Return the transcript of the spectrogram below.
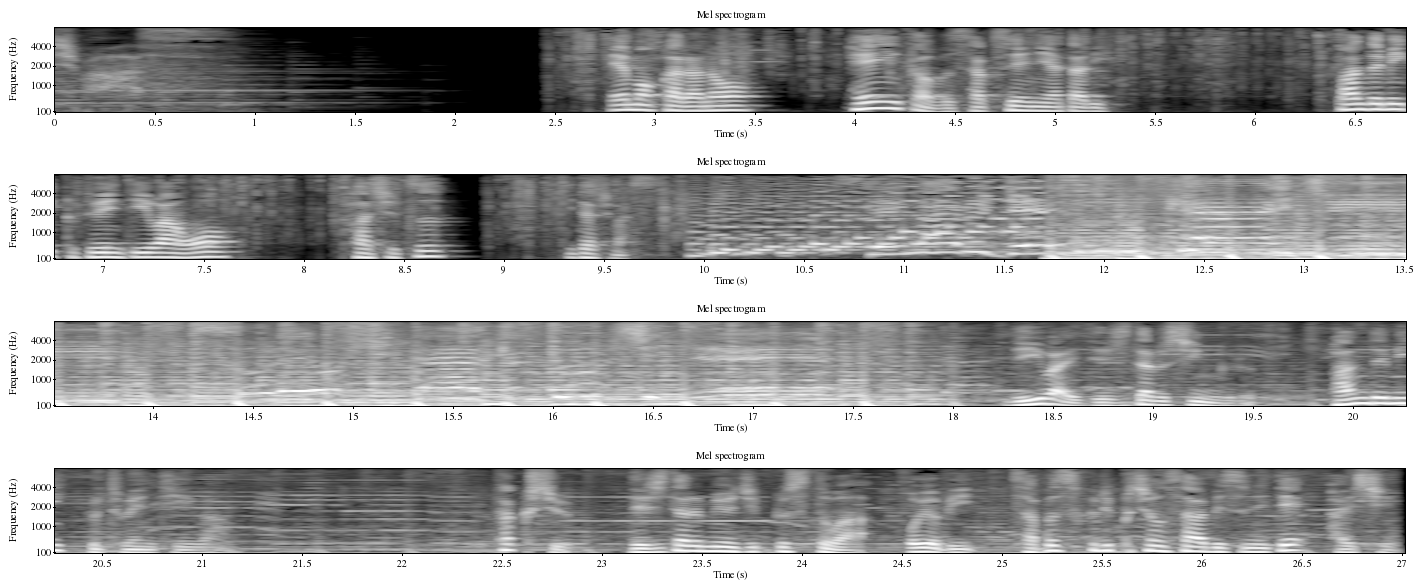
いします。エモからの変異株作成にあたり、パンデミック21を発出いたします。迫る限界値それをひた隠して DY デジタルシングルパンデミック21各種デジタルミュージックストアおよびサブスクリプションサービスにて配信。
